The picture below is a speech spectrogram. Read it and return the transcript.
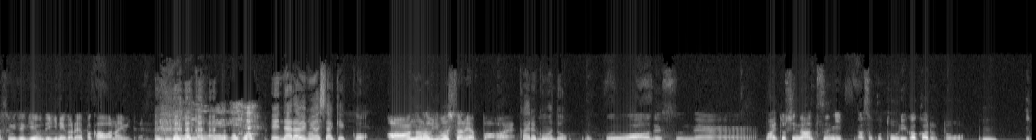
しすぎてゲームできねえからやっぱ買わないみたいな。え並びました、結構。ああ、並びましたね、やっぱ。はい。カイラ君はど僕はですね、毎年夏にあそこ通りがかると、う、うん1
